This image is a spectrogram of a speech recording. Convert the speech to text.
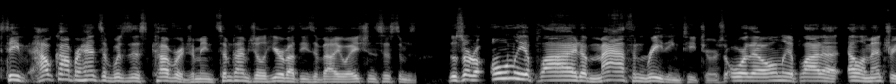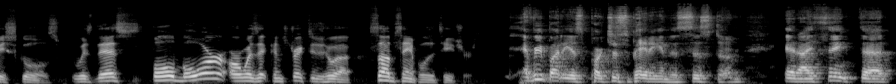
Steve, how comprehensive was this coverage? I mean, sometimes you'll hear about these evaluation systems. Those sort of only apply to math and reading teachers, or they'll only apply to elementary schools. Was this full bore, or was it constricted to a subsample of the teachers? Everybody is participating in the system. And I think that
